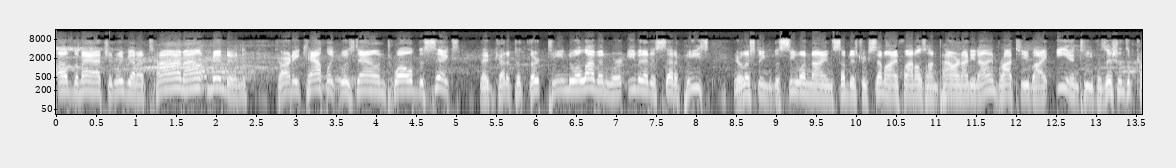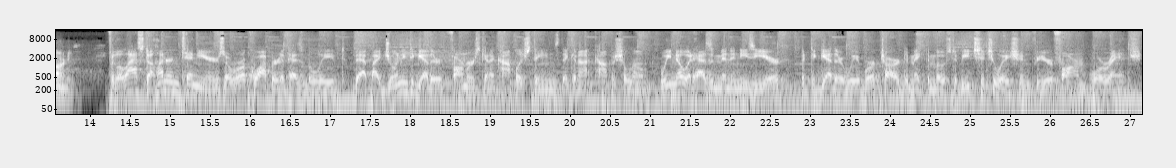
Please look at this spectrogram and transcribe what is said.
of the match, and we've got a timeout Minden. Kearney Catholic was down 12 to 6. They've cut it to 13 to 11. We're even at a set apiece. You're listening to the C19 Subdistrict Semifinals on Power 99, brought to you by ENT Physicians of Kearney. For the last 110 years, Aurora Cooperative has believed that by joining together, farmers can accomplish things they cannot accomplish alone. We know it hasn't been an easy year, but together we have worked hard to make the most of each situation for your farm or ranch.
